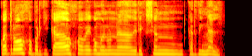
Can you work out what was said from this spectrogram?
Cuatro ojos porque cada ojo ve como en una dirección cardinal.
